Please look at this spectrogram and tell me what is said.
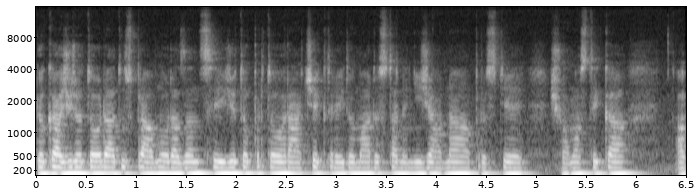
dokáže do toho dát tu správnou razanci, že to pro toho hráče, který to má dostat, není žádná prostě švamastika. A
